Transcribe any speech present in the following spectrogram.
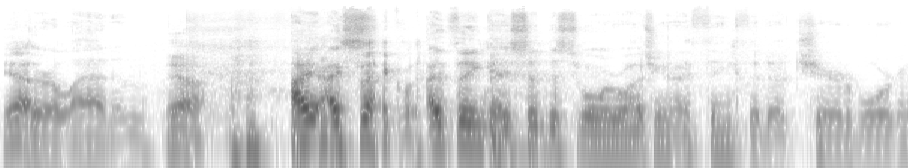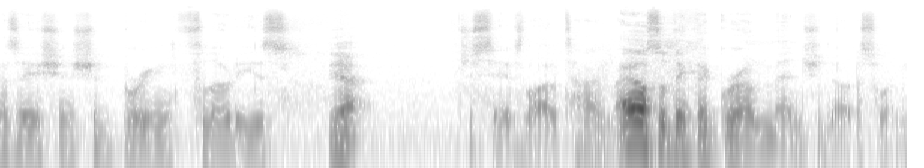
Yeah, They're Aladdin. yeah, I, I s- exactly. I think I said this when we were watching it. I think that a charitable organization should bring floaties. yeah, Just saves a lot of time. I also think that grown men should know to swim.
